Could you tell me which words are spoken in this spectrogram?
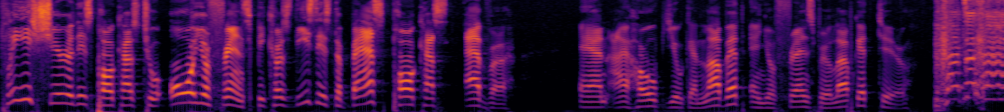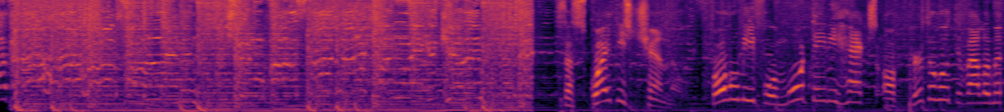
please share this podcast to all your friends because this is the best podcast ever. And I hope you can love it and your friends will love it too. Subscribe this channel. Follow me for more daily hacks of personal development.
